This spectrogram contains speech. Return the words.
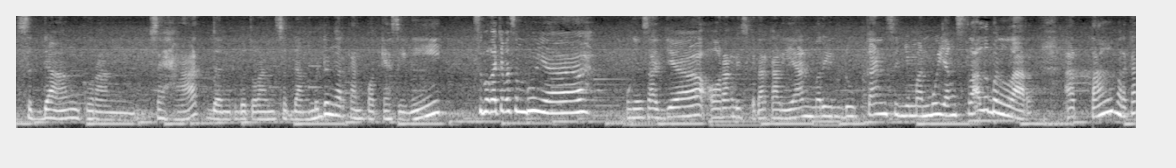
sedang kurang sehat Dan kebetulan sedang mendengarkan podcast ini Semoga cepat sembuh ya. Mungkin saja orang di sekitar kalian merindukan senyumanmu yang selalu menular Atau mereka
